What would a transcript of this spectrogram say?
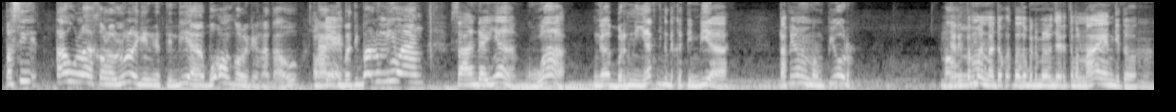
pasti tahu lah kalau lu lagi ngedeketin dia, bohong kalau dia nggak tahu. Nah, Oke. tiba-tiba lu ngilang. seandainya gua nggak berniat ngedeketin dia tapi memang pure Mau- nyari teman atau atau benar-benar nyari teman main gitu Hmm.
